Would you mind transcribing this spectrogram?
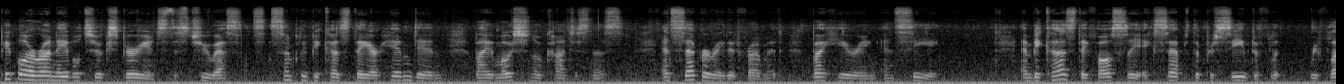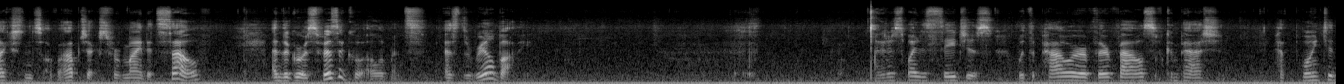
People are unable to experience this true essence simply because they are hemmed in by emotional consciousness and separated from it by hearing and seeing, and because they falsely accept the perceived reflections of objects from mind itself and the gross physical elements as the real body. That is why the sages, with the power of their vows of compassion, have pointed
